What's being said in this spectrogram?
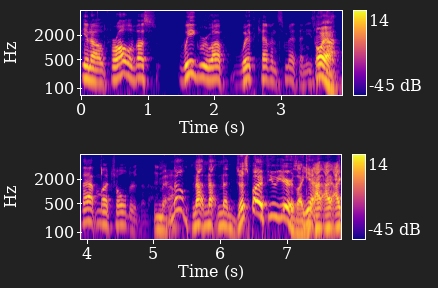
you know, for all of us, we grew up with Kevin Smith, and he's Oh, not yeah. that much older than us. Yeah. No, not, not not just by a few years. Like Yeah. I, I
